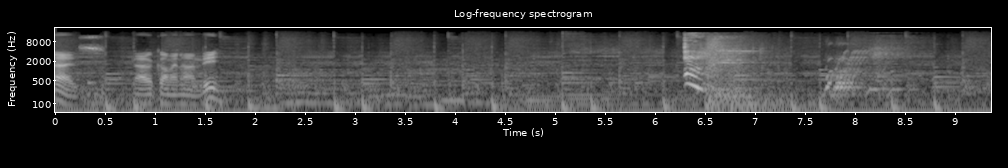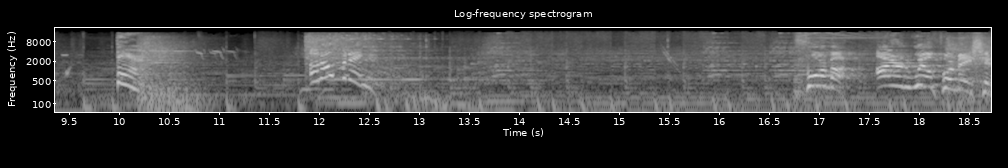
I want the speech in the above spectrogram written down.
Nice. That'll come in handy. There. An opening! Form up! Iron Will formation!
